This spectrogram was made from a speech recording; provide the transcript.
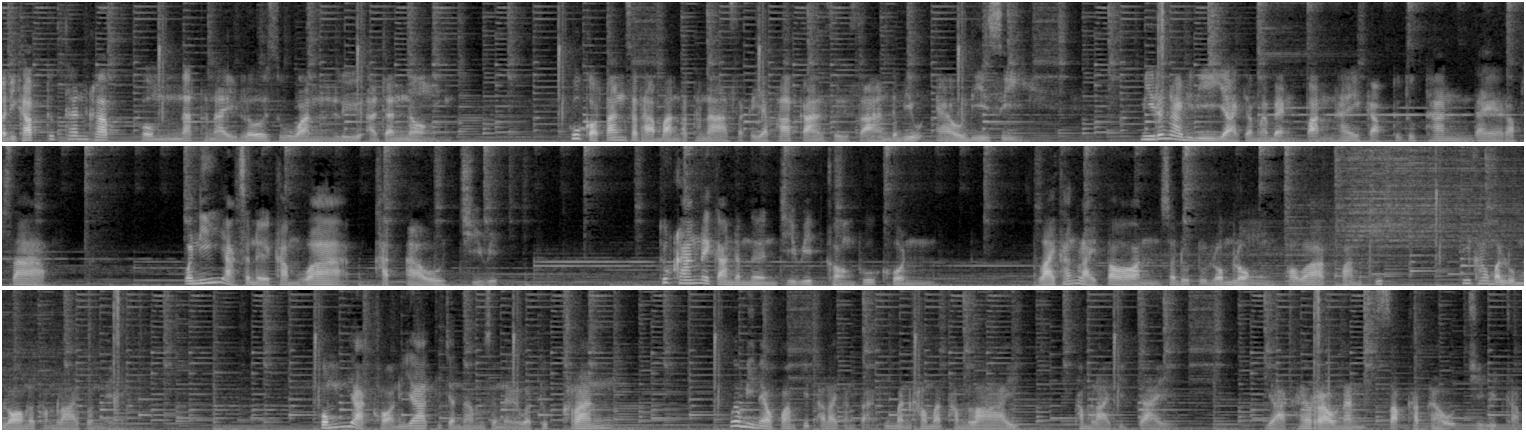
วัสดีครับทุกท่านครับ ผมนัทนายโลสุวรรณหรืออาจารย์น่อง ผู้ก่อตั้งสถาบันพัฒนาศักยภาพการสื่อสาร WLDC มีเรื่องราวดีๆ อยากจะมาแบ่งปันให้กับทุกๆทท่านได้รับทราบ วันนี้อยากเสนอคำว่าคัดเอาชีวิต ทุกครั้งในการดำเนินชีวิตของผู้คน หลายครั้งหลายตอนสะดุดหรือล้มลง เพราะว่าความคิด ที่เข้ามาลุมล้อมและทำร้ายตนเอง ผมอยากขออนุญาตที่จะนำเสนอว่าทุกครั้ง เมื่อมีแนวความคิดอะไรต่างๆ ที่มันเข้ามาทำร้ายทำลายจิตใจ อยากให้เรานั้นสับคัดเอาชีวิตครับ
